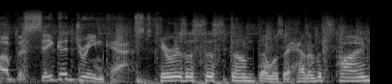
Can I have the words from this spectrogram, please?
of the Sega Dreamcast. Here is a system that was ahead of its time.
